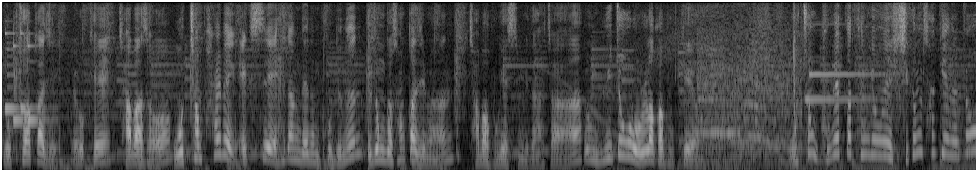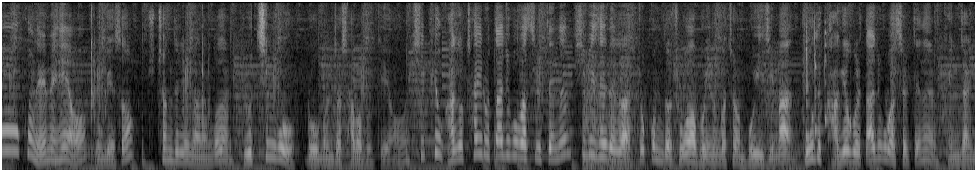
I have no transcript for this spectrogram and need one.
녹투아까지 이렇게 잡아서 5800X에 해당되는 보드는 이 정도 선까지만 잡아 보겠습니다. 자 그럼 위쪽으로 올라가 볼게요 5900 같은 경우에 지금 사기에는 조금 애매해요. 여기에서 추천드릴 만한 건 이 친구로 먼저 잡아볼게요. CPU 가격 차이로 따지고 봤을 때는 12세대가 조금 더 좋아 보이는 것처럼 보이지만 보드 가격을 따지고 봤을 때는 굉장히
